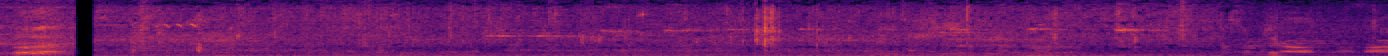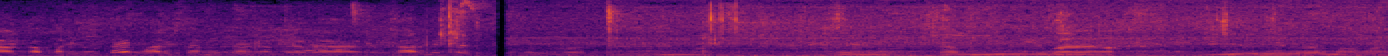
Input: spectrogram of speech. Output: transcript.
ఇక్కడ कंपनी होता है पारिश्रमिक कार्मिक मामा मामा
